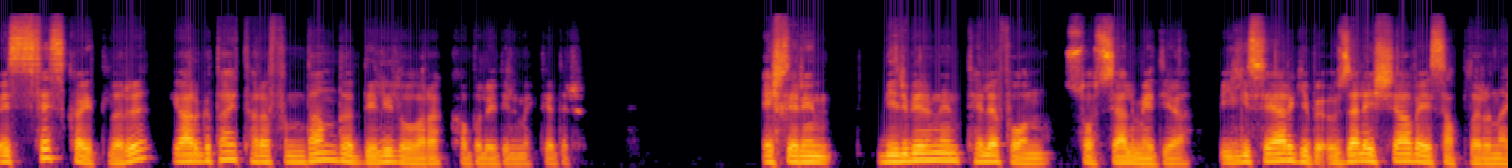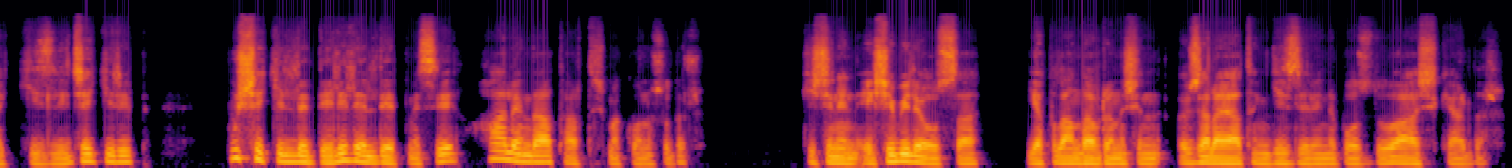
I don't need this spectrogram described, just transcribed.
ve ses kayıtları Yargıtay tarafından da delil olarak kabul edilmektedir. Eşlerin birbirinin telefon, sosyal medya, bilgisayar gibi özel eşya ve hesaplarına gizlice girip bu şekilde delil elde etmesi halen daha tartışma konusudur. Kişinin eşi bile olsa yapılan davranışın özel hayatın gizliliğini bozduğu aşikardır.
